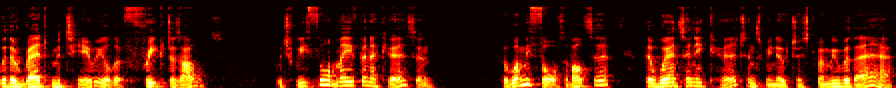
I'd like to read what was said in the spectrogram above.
with a red material that freaked us out, which we thought may have been a curtain. But when we thought about it, there weren't any curtains we noticed when we were there,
